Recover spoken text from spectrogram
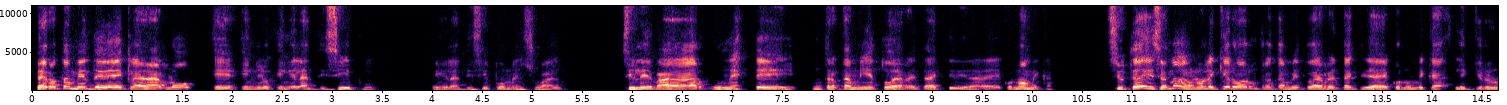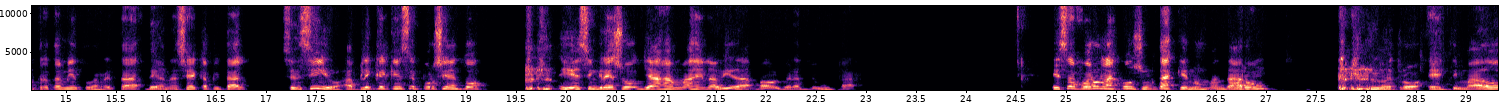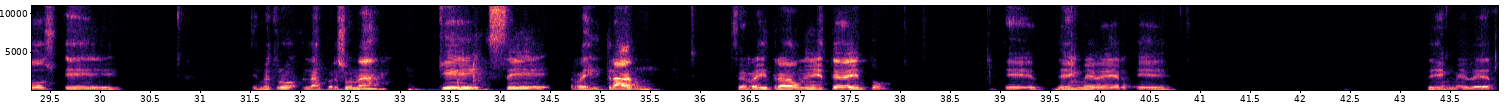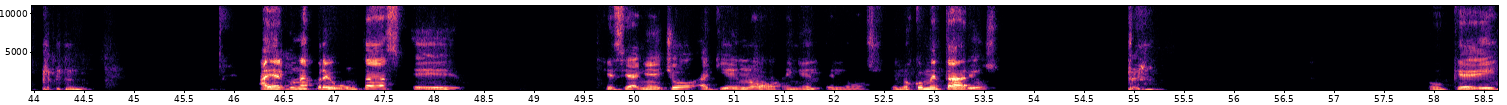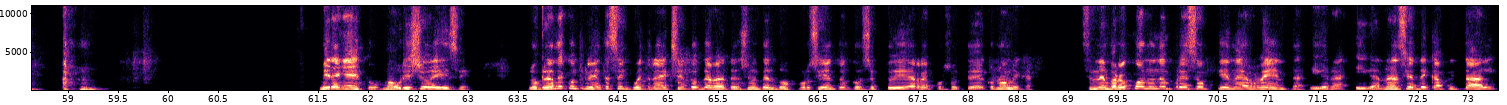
pero también debe declararlo eh, en, en el anticipo, en el anticipo mensual. si le va a dar un, este, un tratamiento de renta de actividad económica. Si usted dice, no, yo no le quiero dar un tratamiento de renta de actividad económica, le quiero dar un tratamiento de renta de ganancia de capital, sencillo, aplique el 15% y ese ingreso ya jamás en la vida va a volver a tributar. Esas fueron las consultas que nos mandaron nuestros estimados, eh, nuestro, las personas que se registraron, se registraron en este evento. Eh, déjenme ver, eh, déjenme ver. Hay algunas preguntas eh, que se han hecho aquí en, lo, en, los, en los comentarios. Ok. Miren esto, Mauricio dice, los grandes contribuyentes se encuentran exentos de la retención del 2% en concepto IR por su actividad económica. Sin embargo, cuando una empresa obtiene renta y, ganancias de capital,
